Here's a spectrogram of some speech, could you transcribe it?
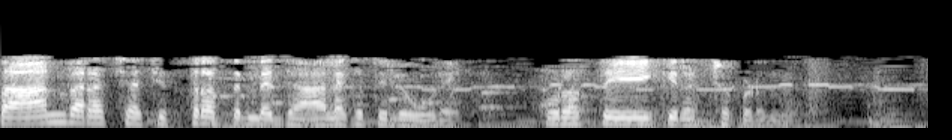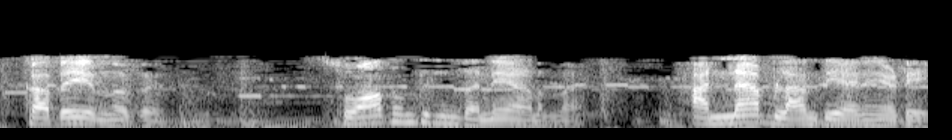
താൻ വരച്ച ചിത്രത്തിന്റെ ജാലകത്തിലൂടെ പുറത്തേക്ക് രക്ഷപ്പെടുന്നു. കഥയെന്നത് സ്വാതന്ത്ര്യം തന്നെയാണെന്ന് അന്ന ബ്ലാന്തിയാനയുടെ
